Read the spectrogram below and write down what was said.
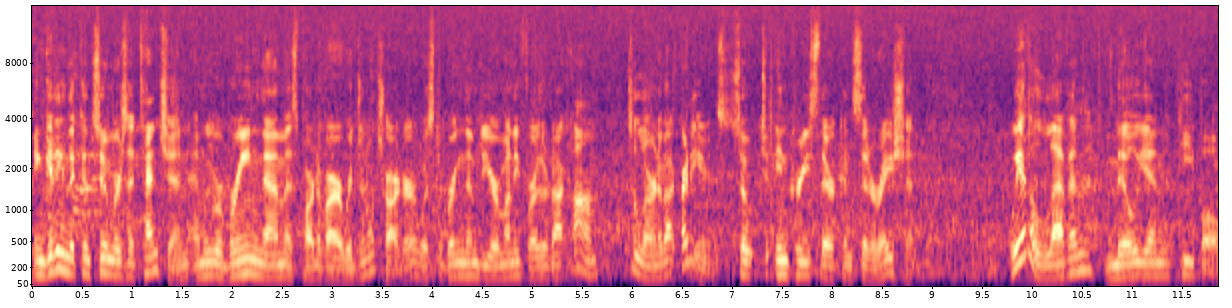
in getting the consumer's attention, and we were bringing them as part of our original charter was to bring them to yourmoneyfurther.com to learn about credit unions, so to increase their consideration. We had 11 million people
